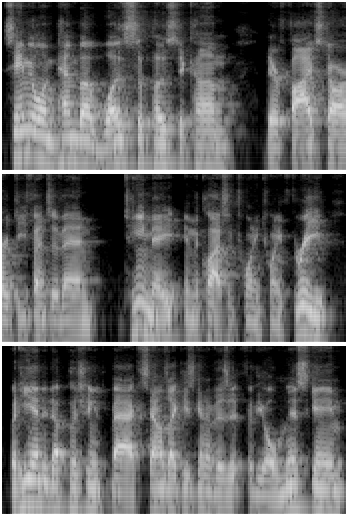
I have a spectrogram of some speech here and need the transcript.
Samuel M'Pemba was supposed to come their five star defensive end teammate in the class of 2023, but he ended up pushing it back. Sounds like he's going to visit for the Ole Miss game.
